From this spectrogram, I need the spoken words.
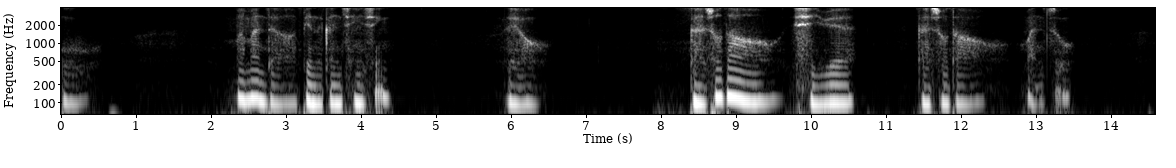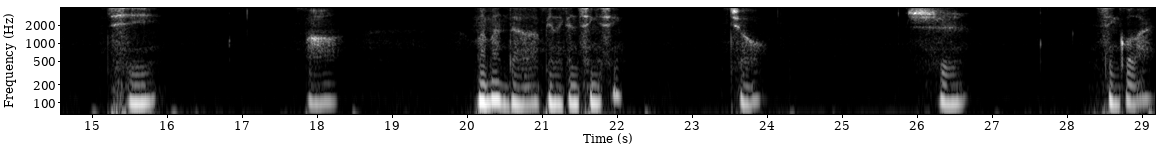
五，慢慢的变得更清醒。六，感受到喜悦，感受到满足。七、八，慢慢的变得更清醒。九、十，醒过来，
